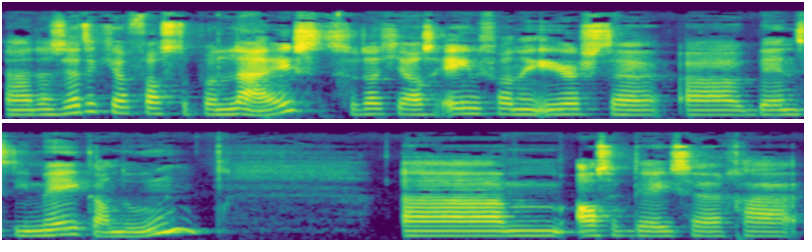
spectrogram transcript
Uh, dan zet ik jou vast op een lijst, zodat je als een van de eerste uh, bent die mee kan doen. Um, als ik deze ga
